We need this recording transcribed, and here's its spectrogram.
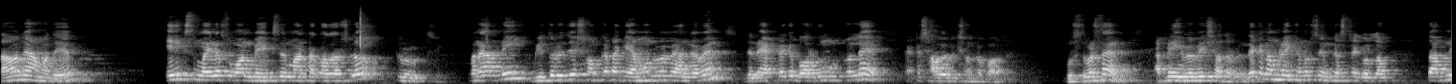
তাহলে আমাদের এক্স মাইনাস ওয়ান বাই এক্সের মানটা কত আসলো? টু রুট থ্রি মানে আপনি ভিতরে যে সংখ্যাটাকে এমন ভাবে আনগাবেন, যেন একটাকে বর্গমূল করলে একটা স্বাভাবিক সংখ্যা পাওয়া যায়। বুঝতে পারছেন? আপনি এইভাবেই সাজাবেন। দেখেন আমরা এখানেও সেম কাজটাই করলাম। তো আপনি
